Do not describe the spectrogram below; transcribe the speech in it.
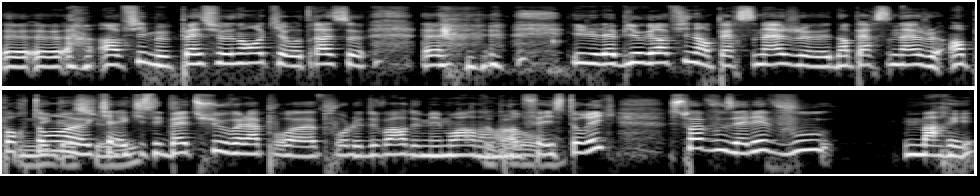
euh, euh, un film passionnant qui retrace la biographie d'un personnage d'un personnage important qui, qui s'est battu voilà pour pour le devoir de mémoire d'un fait historique. Soit vous allez vous marrer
